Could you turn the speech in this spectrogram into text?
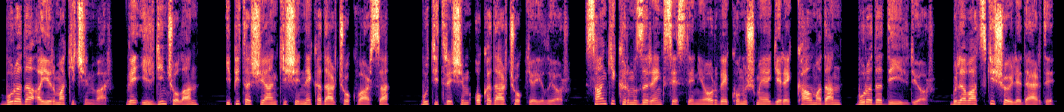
burada ayırmak için var. Ve ilginç olan, ipi taşıyan kişi ne kadar çok varsa, bu titreşim o kadar çok yayılıyor. Sanki kırmızı renk sesleniyor ve konuşmaya gerek kalmadan burada değil diyor. Blavatsky şöyle derdi.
